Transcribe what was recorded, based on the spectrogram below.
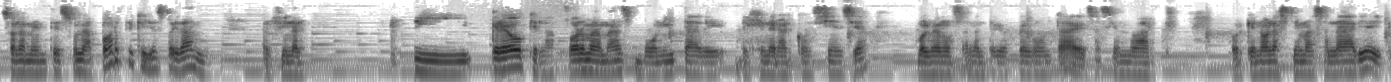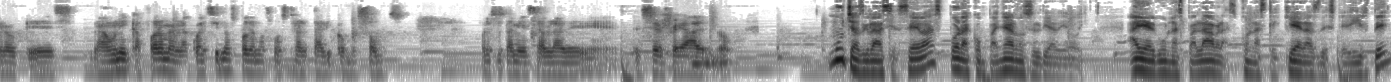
solamente es un aporte que yo estoy dando al final. Y creo que la forma más bonita de, de generar conciencia, volvemos a la anterior pregunta, es haciendo arte, porque no lastimas a nadie y creo que es la única forma en la cual sí nos podemos mostrar tal y como somos. Por eso también se habla de, ser real, ¿no? Muchas gracias, Sebas, por acompañarnos el día de hoy. ¿Hay algunas palabras con las que quieras despedirte?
